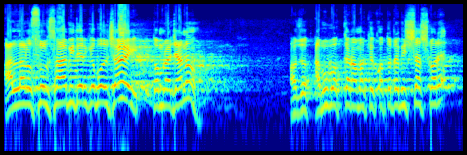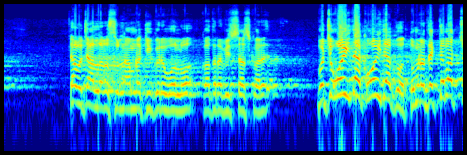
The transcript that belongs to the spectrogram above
আল্লাহ রসুল সাহাবিদেরকে বলছে "এই, তোমরা জানো? হজরত আবু বক্কর আমাকে কতটা বিশ্বাস করে? তা বলছে আল্লাহ রসুল আমরা কি করে বলব? কতটা বিশ্বাস করে? বলছে ওই দেখো ওই দেখো তোমরা দেখতে পাচ্ছ?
